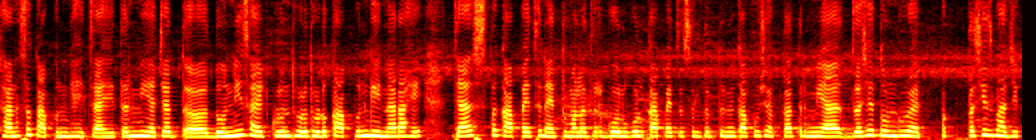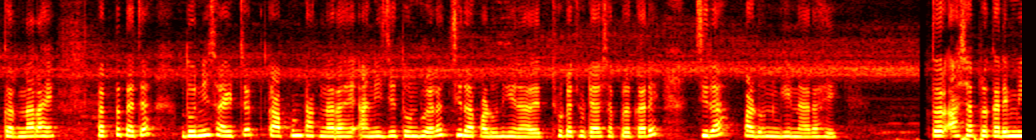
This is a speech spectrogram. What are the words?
छान असं कापून घ्यायचं आहे. तर मी याच्यात दोन्ही साईडकडून थोडं थोडं कापून घेणार आहे. जास्त कापायचं नाही. तुम्हाला जर गोल गोल कापायचं असेल तर तुम्ही कापू शकता. तर मी जसे तोंडुळ आहेत फक्त तशीच भाजी करणार आहे. फक्त त्याच्या दोन्ही साईडच्या कापून टाकणार आहे आणि जे तोंडुळ्याला चिरा पाडून घेणार आहेत छोट्या छोट्या अशा प्रकारे चिरा पाडून घेणार आहे. तर अशा प्रकारे मी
